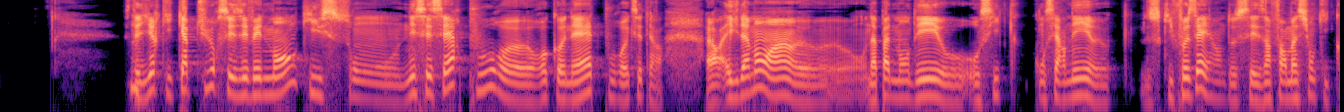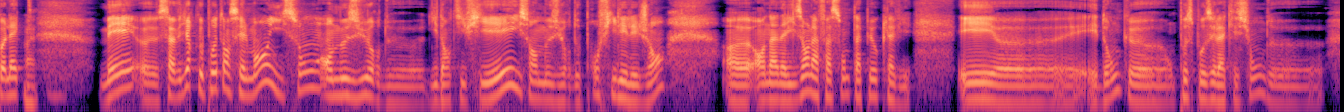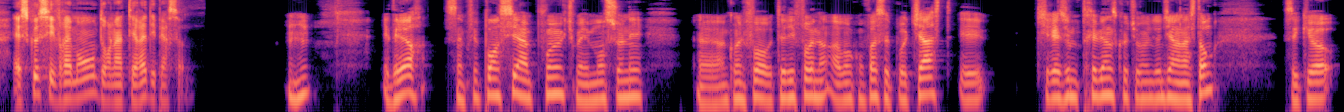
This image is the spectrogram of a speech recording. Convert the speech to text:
C'est-à-dire qu'ils capturent ces événements qui sont nécessaires pour reconnaître, pour etc. Alors évidemment, hein, on n'a pas demandé aux, sites concernés de ce qu'ils faisaient, hein, de ces informations qu'ils collectent. Mais euh, ça veut dire que potentiellement ils sont en mesure de d'identifier, ils sont en mesure de profiler les gens euh, en analysant la façon de taper au clavier. Et, euh, et donc on peut se poser la question de est-ce que c'est vraiment dans l'intérêt des personnes? Mhm. Et d'ailleurs, ça me fait penser à un point que tu m'avais mentionné encore une fois au téléphone hein, avant qu'on fasse ce podcast et qui résume très bien ce que tu viens de dire à l'instant, c'est que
